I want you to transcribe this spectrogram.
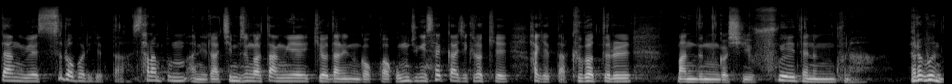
땅 위에 쓸어버리겠다. 사람뿐 아니라 짐승과 땅 위에 기어다니는 것과 공중의 새까지 그렇게 하겠다. 그것들을 만든 것이 후회되는구나. 여러분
